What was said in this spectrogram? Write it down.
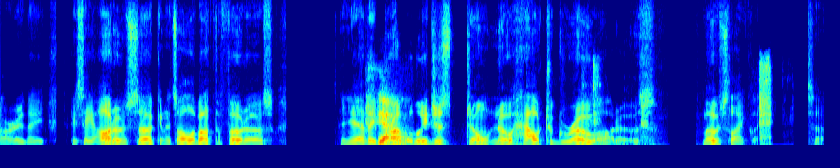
sorry, they they say autos suck, and it's all about the photos. And yeah, they Yeah. probably just don't know how to grow autos, most likely. So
